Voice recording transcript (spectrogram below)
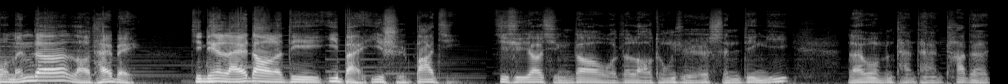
我们的老台北，今天来到了第一百一十八集，继续邀请到我的老同学沈定一，来为我们谈谈他的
